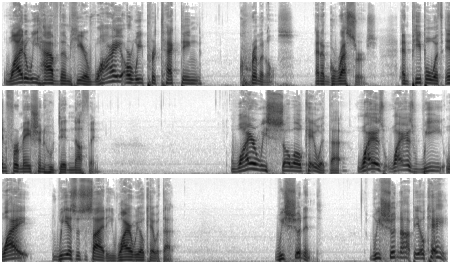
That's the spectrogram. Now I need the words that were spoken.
Why do we have them here? Why are we protecting criminals and aggressors and people with information who did nothing? Why are we so okay with that? Why is why is we why we as a society, why are we okay with that? We shouldn't. We should not be okay.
